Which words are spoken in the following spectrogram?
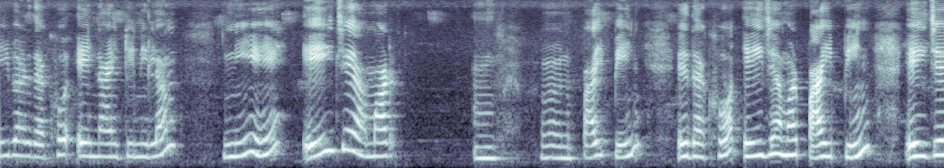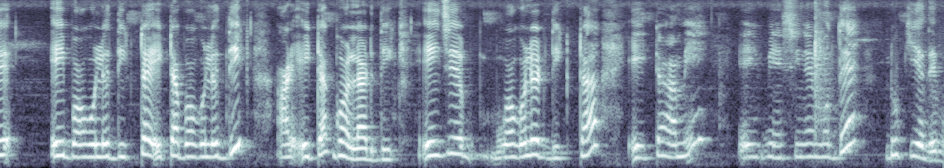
এইবার দেখো এই নাইটি নিলাম। নিয়ে এই যে আমার পাইপিং। এ দেখো, এই যে আমার পাইপিং, এই যে এই বগলের দিকটা, এইটা বগলের দিক আর এইটা গলার দিক। এই যে বগলের দিকটা, এইটা আমি এই মেশিনের মধ্যে ঢুকিয়ে দেব।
